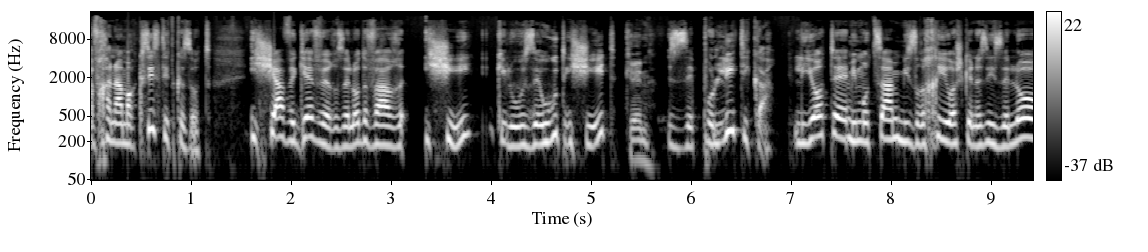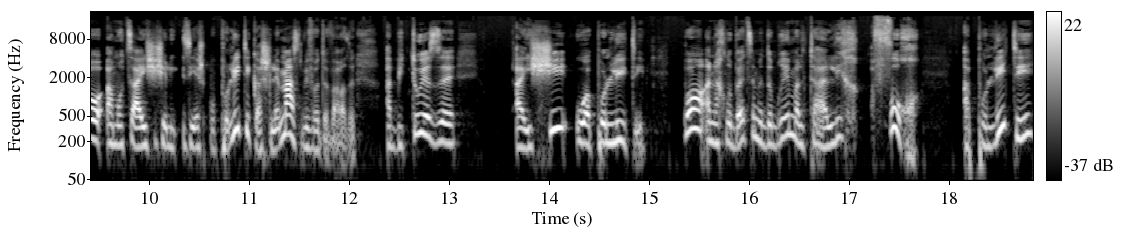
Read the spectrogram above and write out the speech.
הבחנה מרקסיסטית כזאת. אישה וגבר זה לא דבר אישי, כאילו זהות אישית, כן. זה פוליטיקה. להיות uh, ממוצא מזרחי או אשכנזי זה לא המוצא האישי שלי, זה יש פה פוליטיקה שלמה סביב הדבר הזה. הביטוי הזה, האישי הוא הפוליטי. פה אנחנו בעצם מדברים על תהליך הפוך. הפוליטי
